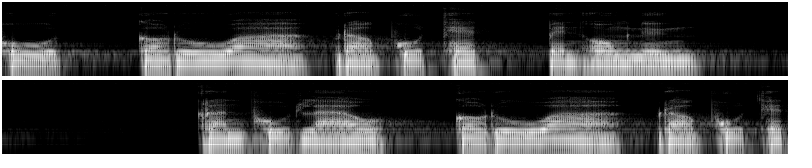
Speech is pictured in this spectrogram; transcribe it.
พูดก็รู้ว่าเราพูดเท็จเป็นองค์หนึ่ง ครั้นพูดแล้วก็รู้ว่าเราพูดเท็จ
